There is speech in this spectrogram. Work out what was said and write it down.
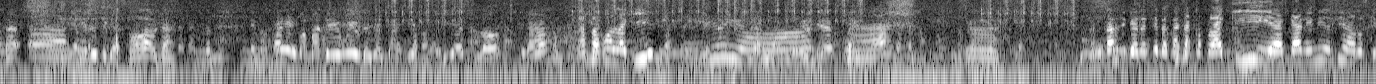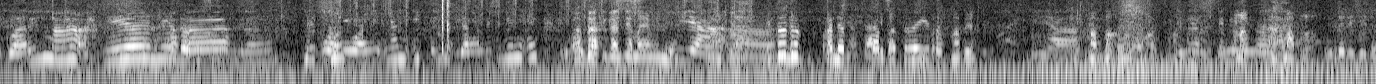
Uh, uh, Edo juga sekolah udah. Terima kasih Mama Dewi udah jagain kalian loh. Ya, sekolah lagi. Iya, iya. Ya. Nah, ntar juga nanti bakal cakep lagi ya kan. Ini nanti harus dikeluarin mak. Iya, ini udah Ah. Ini wangi-wanginya nih Ik, ini jangan di sini nih Ik. Ini Oh, udah, ganti sama yang ini. iya. Itu udah ada part satu lagi tuh. Maaf ya. Iya. Maaf, maaf. maaf. Ini harus ini Maaf, maaf. Itu di situ.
